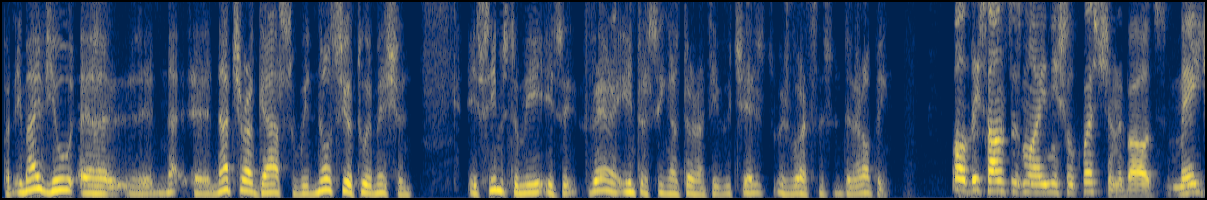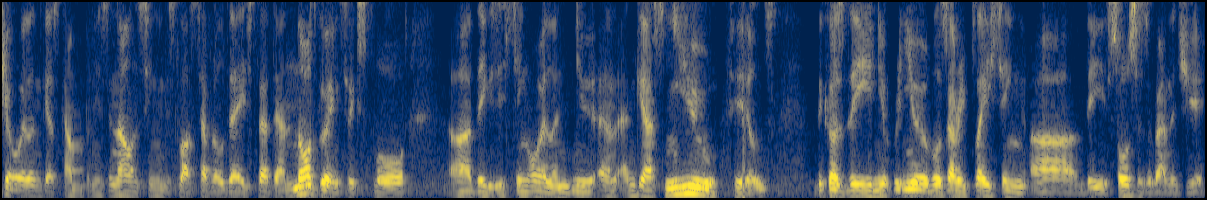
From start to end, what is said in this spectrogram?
But in my view, uh, uh, natural gas with no CO2 emission, it seems to me is a very interesting alternative which is worth developing. Well, this answers my initial question about major oil and gas companies announcing in these last several days that they're not going to explore uh, the existing oil and, new, and, and, gas new fields because the new renewables are replacing uh, the sources of energy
